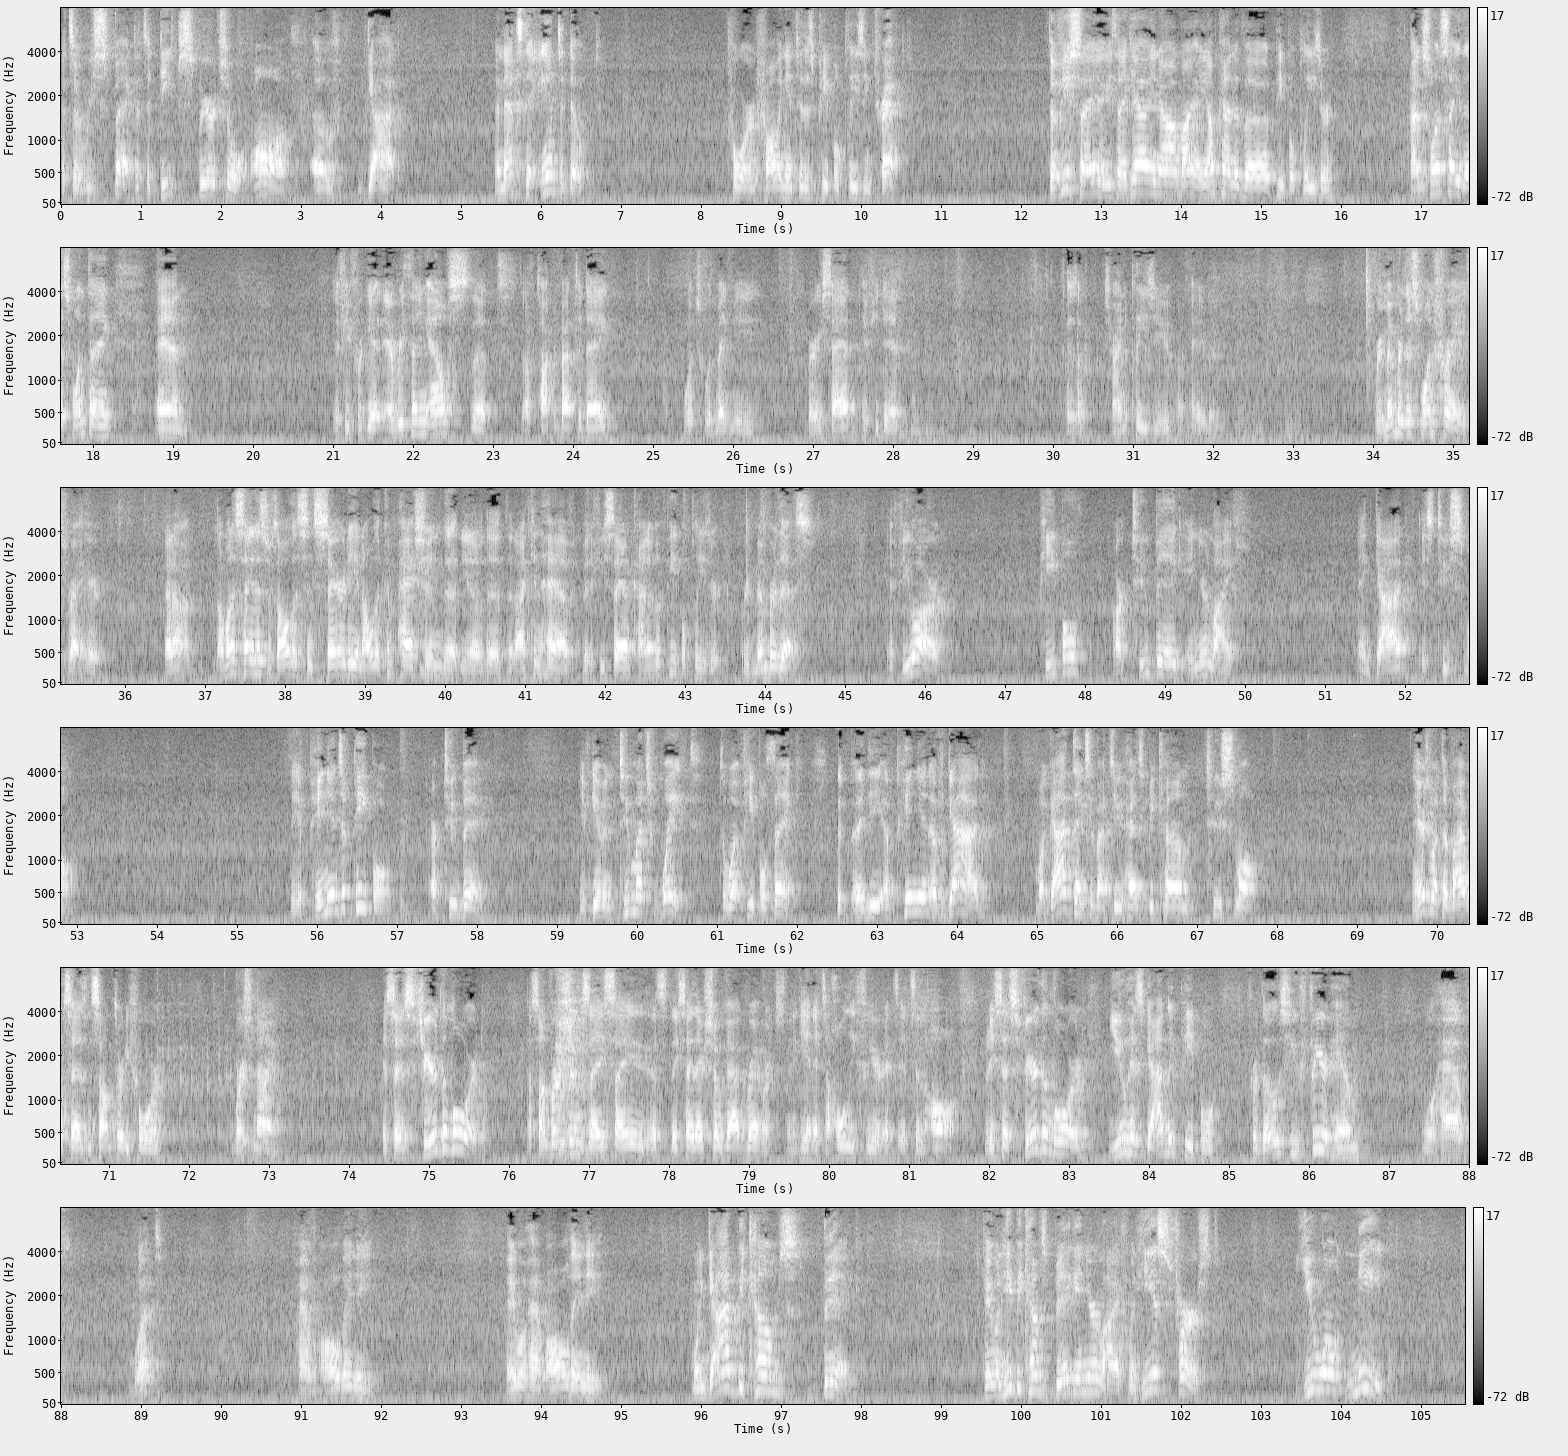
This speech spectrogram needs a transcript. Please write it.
It's a respect. It's a deep spiritual awe of God. And that's the antidote for falling into this people pleasing trap. So if you say, or you think, yeah, you know, I'm, I'm kind of a people pleaser, I just want to say this one thing, and if you forget everything else that I've talked about today, which would make me very sad if you did, because I'm trying to please you, okay, but remember this one phrase right here. And I, I want to say this with all the sincerity and all the compassion that you know that, that I can have. But if you say I'm kind of a people pleaser, remember this: if you are, people are too big in your life, and God is too small. The opinions of people are too big. You've given too much weight to what people think. The, uh, the opinion of God what God thinks about you has become too small. And here's what the Bible says in Psalm 34, verse 9. It says, Fear the Lord. Now, some versions they say they say they show God reverence, and again, it's a holy fear. It's it's an awe. But he says, "Fear the Lord, you His godly people, for those who fear Him will have what? Have all they need. They will have all they need. When God becomes big, okay, when He becomes big in your life, when He is first, you won't need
